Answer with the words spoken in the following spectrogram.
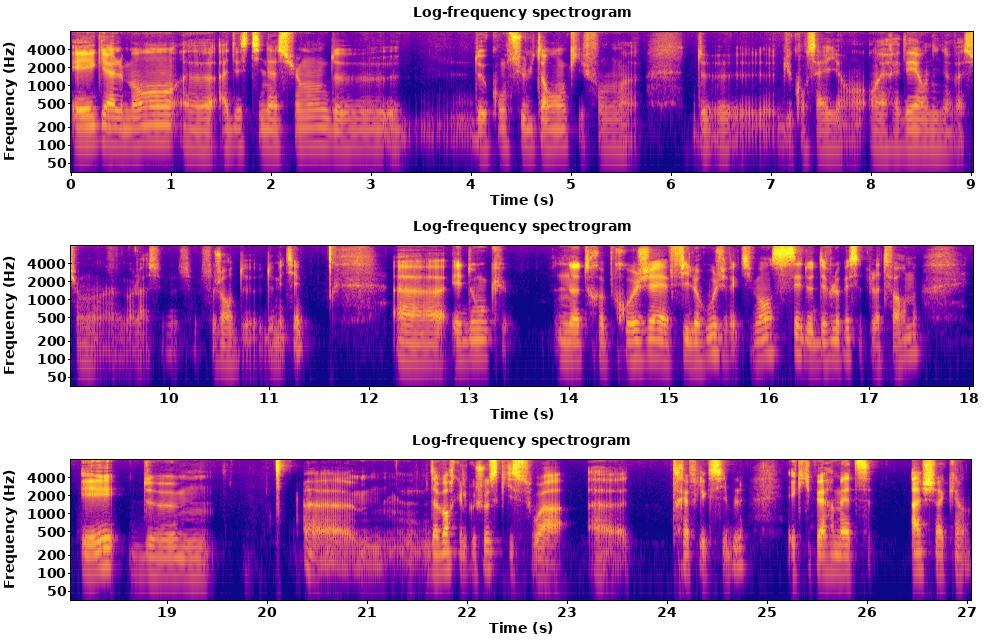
et également euh, à destination de, consultants qui font euh, du conseil en, RD, en innovation, voilà, ce, genre de, métier. et donc, notre projet fil rouge, effectivement, c'est de développer cette plateforme et d'avoir quelque chose qui soit très flexible et qui permette à chacun,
